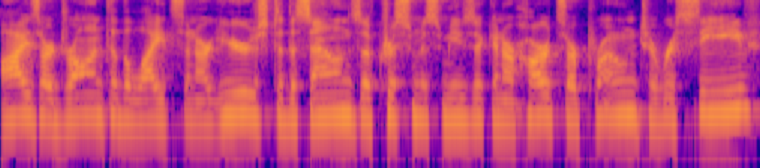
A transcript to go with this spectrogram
eyes are drawn to the lights, and our ears to the sounds of Christmas music, and our hearts are prone to receive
